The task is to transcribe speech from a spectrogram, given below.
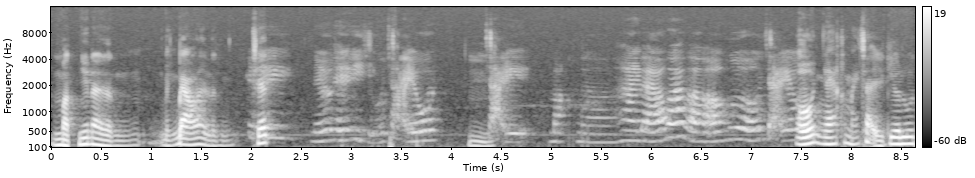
mặt như này là bánh bao này là cái chết. đấy, nếu thế thì chỉ có chạy thôi. Ừ. chạy mặc à, hai cái áo khoác và áo mưa chạy thôi. Ồ nhà cái máy chạy ở kia luôn.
